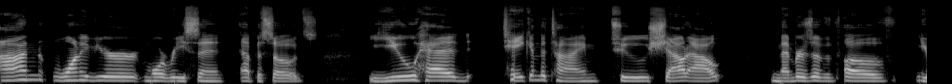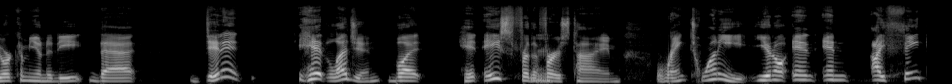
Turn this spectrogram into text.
on one of your more recent episodes, you had taken the time to shout out members of, of your community that didn't hit legend but hit ace for the Mm. first time rank 20 you know and and i think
